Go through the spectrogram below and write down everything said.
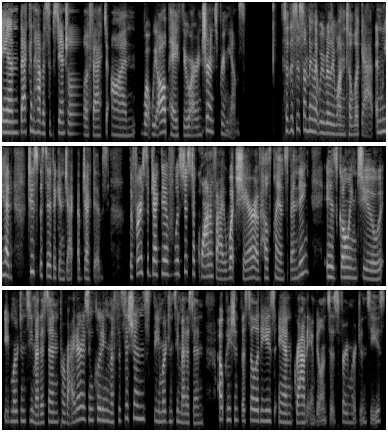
And that can have a substantial effect on what we all pay through our insurance premiums. So, this is something that we really wanted to look at. And we had two specific inje- objectives. The first objective was just to quantify what share of health plan spending is going to emergency medicine providers, including the physicians, the emergency medicine outpatient facilities, and ground ambulances for emergencies,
